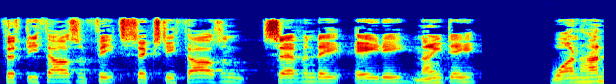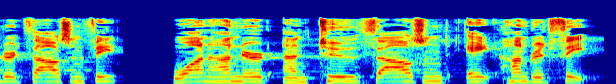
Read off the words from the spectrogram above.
50,000 feet, 60,000, 70, 80, 90, 100,000 feet, 102,800 feet.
